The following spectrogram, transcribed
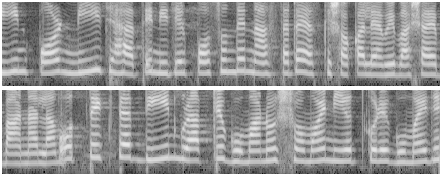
দিন পর নিজ হাতে নিজের পছন্দের নাস্তাটা আজকে সকালে আমি বাসায় বানালাম। প্রত্যেকটা দিন রাত্রে ঘুমানোর সময় নিয়ত করে ঘুমাই যে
